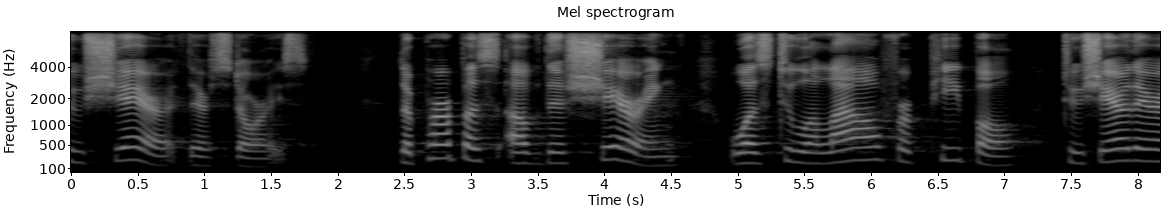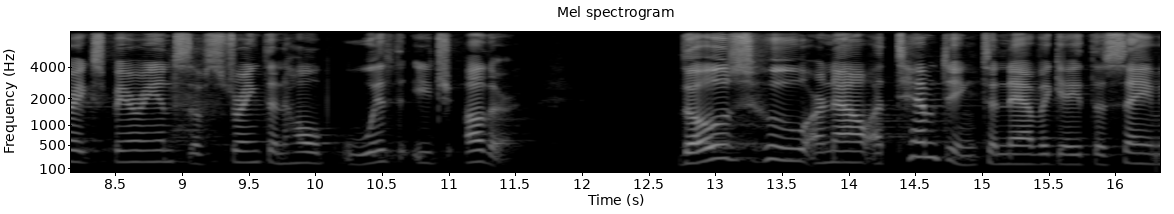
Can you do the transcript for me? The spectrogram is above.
to share their stories. The purpose of this sharing was to allow for people to share their experience of strength and hope with each other. Those who are now attempting to navigate the same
